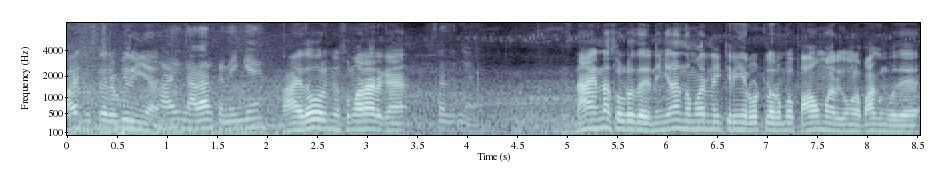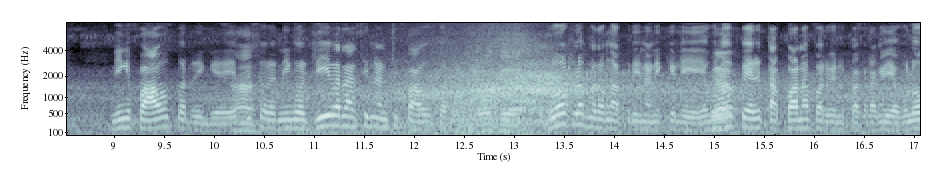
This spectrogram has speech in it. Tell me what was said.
ஹாய் சிஸ்டர் எப்படி இருக்கீங்க? ஹாய் நல்லா இருக்கேன். நீங்க? நான் ஏதோ கொஞ்சம் சுமாராக இருக்கேன். சொல்லுங்க. நான் என்ன சொல்கிறது நீங்கள் தான் இந்த மாதிரி நிற்கிறீங்க ரோட்டில் ரொம்ப பாவமாக இருக்கு உங்களை பார்க்கும்போது. நீங்க பாவப்படுறீங்க. எப்படி சொல்ற நீங்க ஒரு ஜீவராசின்னு நினைச்சு பாவப்படுறீங்க. ஓகே. ரோட்ல போறவங்க அப்படி நினைக்கலையே. எவ்வளோ பேர் தப்பான பார்வையில் பார்க்குறாங்க. எவ்வளோ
